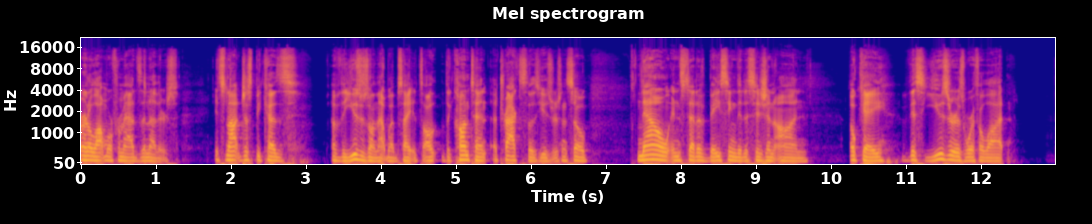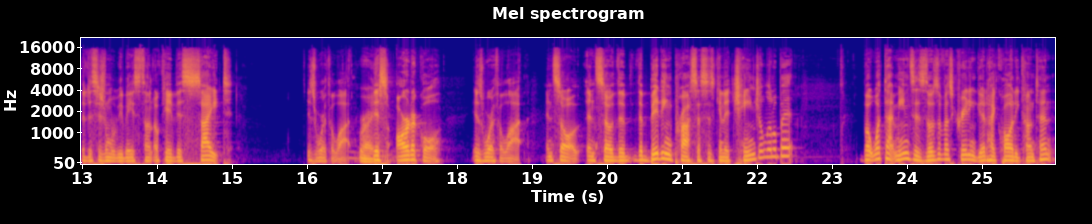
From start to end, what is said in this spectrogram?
earn a lot more from ads than others. It's not just because of the users on that website, it's all the content attracts those users. And so now instead of basing the decision on okay, this user is worth a lot, the decision will be based on okay, this site is worth a lot. Right. This article is worth a lot. And so and so the the bidding process is going to change a little bit. But what that means is those of us creating good high quality content,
